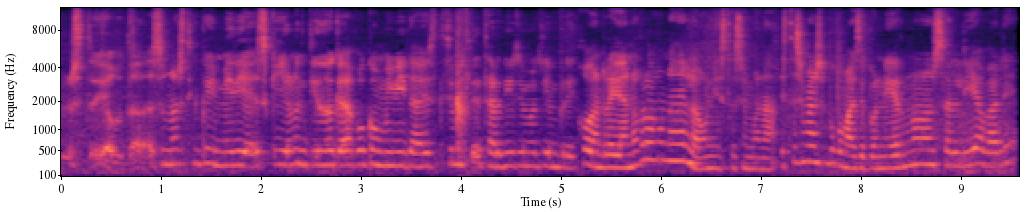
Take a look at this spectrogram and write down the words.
pero estoy agotada. Son las cinco y media. Es que yo no entiendo qué hago con mi vida. Es que se me hace tardísimo siempre. Joder, en realidad no grabo nada en la uni esta semana. Esta semana es un poco más de ponernos al día, ¿vale?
